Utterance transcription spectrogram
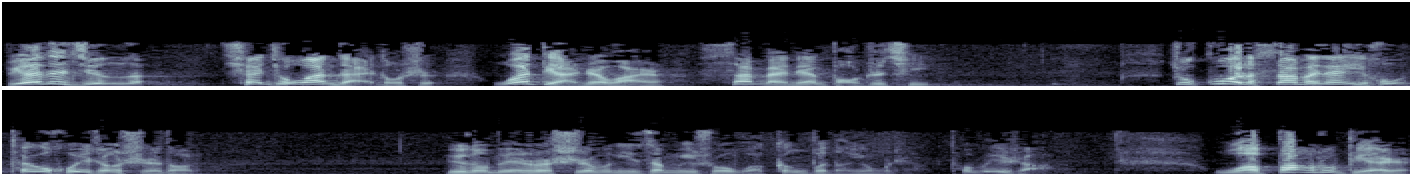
别的金子千秋万载都是，我点这玩意儿三百年保质期，就过了三百年以后，它又回成石头了。”吕洞宾说：“师傅，你这么一说，我更不能用这个。他为啥？我帮助别人，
